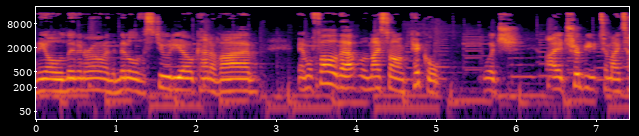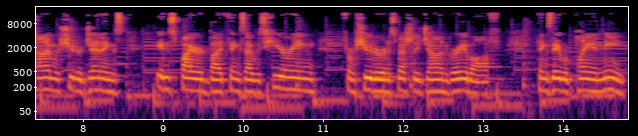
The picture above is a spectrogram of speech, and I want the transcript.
in the old living room in the middle of the studio kind of vibe. And we'll follow that with my song Pickle, which I attribute to my time with Shooter Jennings, inspired by things I was hearing from Shooter and especially John Graboff, things they were playing me.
